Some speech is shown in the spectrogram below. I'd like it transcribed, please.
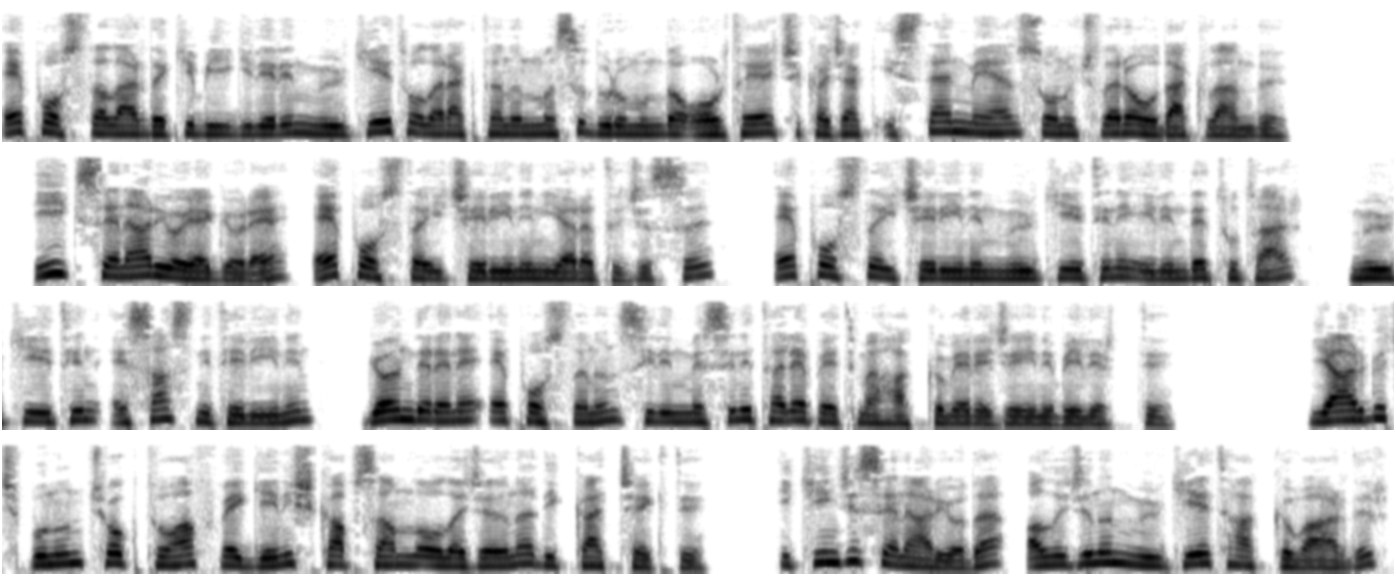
e-postalardaki bilgilerin mülkiyet olarak tanınması durumunda ortaya çıkacak istenmeyen sonuçlara odaklandı. İlk senaryoya göre, e-posta içeriğinin yaratıcısı, e-posta içeriğinin mülkiyetini elinde tutar, mülkiyetin esas niteliğinin, gönderene e-postanın silinmesini talep etme hakkı vereceğini belirtti. Yargıç bunun çok tuhaf ve geniş kapsamlı olacağına dikkat çekti. İkinci senaryoda, alıcının mülkiyet hakkı vardır,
